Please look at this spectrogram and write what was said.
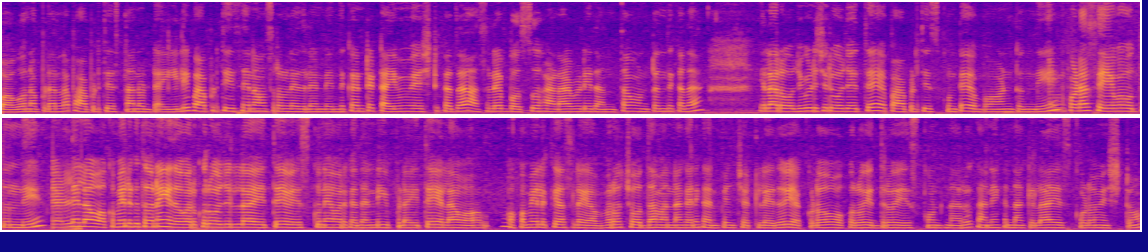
బాగోనప్పుడల్లా పాపిడి తీస్తాను. డైలీ పాపిడి తీసేన అవసరం లేదులేండి. ఎందుకంటే టైం వేస్ట్ కదా. అసలే బస్సు హడావిడి ఇదంతా ఉంటుంది కదా. ఇలా రోజు విడిచి రోజు అయితే పాపిడి తీసుకుంటే బాగుంటుంది. కూడా సేవ్ అవుతుంది. జడలు ఇలా ఒక మెలుగుతోనే ఇది వరకు రోజుల్లో అయితే వేసుకునేవారు కదండి. ఇప్పుడైతే ఇలా ఒక మెలికి అసలు ఎవరో చూద్దామన్నా కానీ కనిపించట్లేదు. ఎక్కడో ఒకరో ఇద్దరో వేసుకుంటున్నారు. కానీ నాకు ఇలా వేసుకోవడం ఇష్టం.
